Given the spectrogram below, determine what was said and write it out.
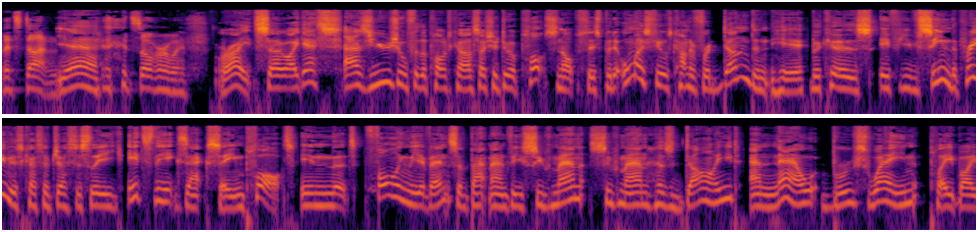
It's done. yeah. It's over with. Right, so I guess, as usual for the podcast, I should do a plot synopsis, but it almost feels kind of redundant here because if you've seen the previous cut of Justice League, it's the exact same plot, in that following the events of Batman v Superman, Superman has died, and now Bruce Wayne, played by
